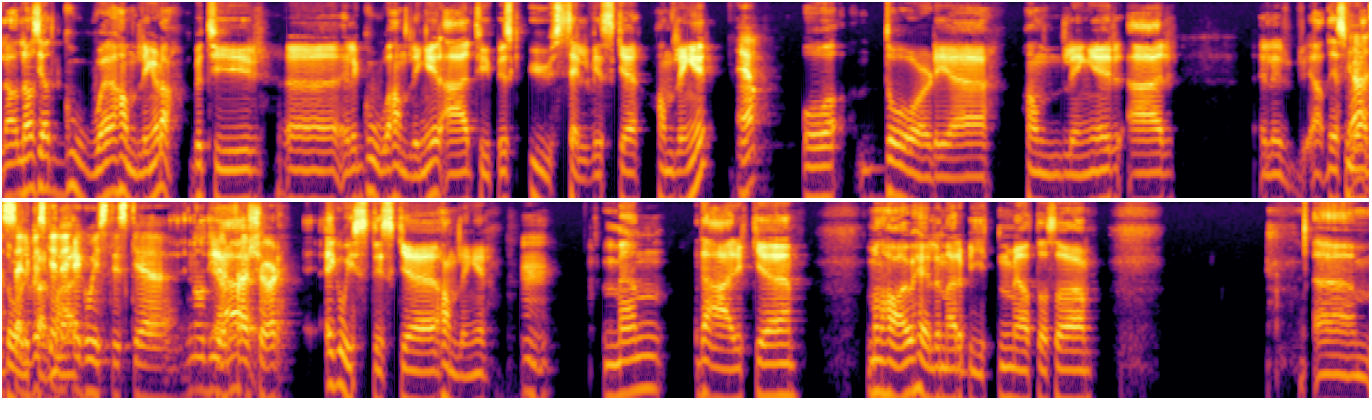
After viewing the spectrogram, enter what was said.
la, la oss si at gode handlinger, da, betyr uh, Eller gode handlinger er typisk uselviske handlinger. Ja. Og dårlige handlinger er Eller ja, det som ja er dårlig selviske karma, eller er egoistiske Noe du gjør for deg sjøl. egoistiske handlinger. Mm. Men det er ikke Man har jo hele den der biten med at altså um,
